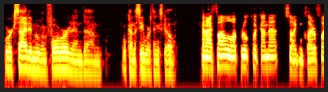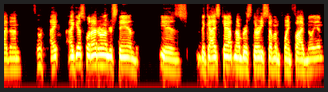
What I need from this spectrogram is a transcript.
we're excited moving forward and um, we'll kind of see where things go can I follow up real quick on that so I can clarify then? Sure. I, I guess what I don't understand is the guy's cap number is 37.5 million.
